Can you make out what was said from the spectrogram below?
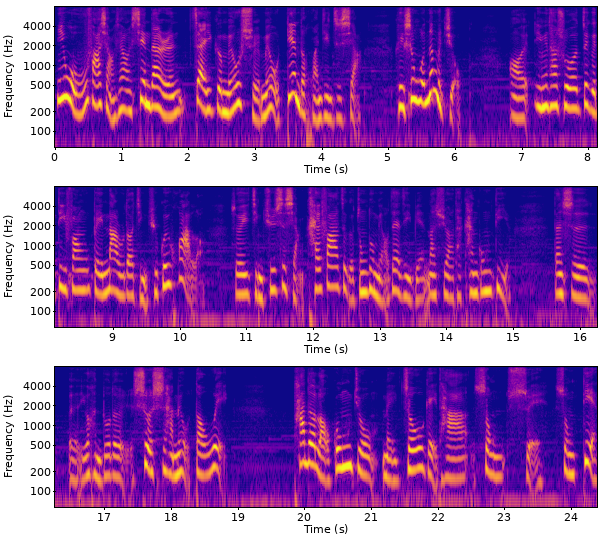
因为我无法想象现代人在一个没有水、没有电的环境之下，可以生活那么久。啊、因为他说这个地方被纳入到景区规划了，所以景区是想开发这个中度苗寨这边，那需要他看工地，但是呃有很多的设施还没有到位。她的老公就每周给她送水、送电。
